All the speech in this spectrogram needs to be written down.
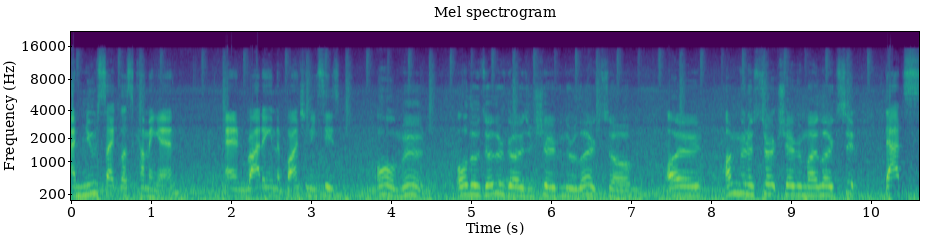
a new cyclist coming in and riding in the bunch and he sees, oh man, all those other guys are shaving their legs, so I, I'm gonna start shaving my legs too. That's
